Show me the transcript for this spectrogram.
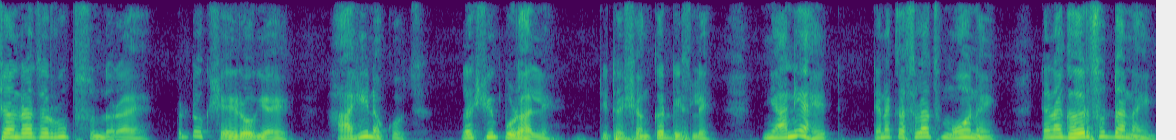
चंद्राचं रूप सुंदर आहे पण तो क्षयरोगी आहे. हाही नकोच. लक्ष्मी पुढं आले. तिथं शंकर दिसले. ज्ञानी आहेत. त्यांना कसलाच मोह नाही. त्यांना घरसुद्धा नाही.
